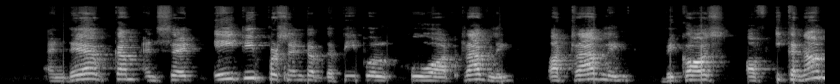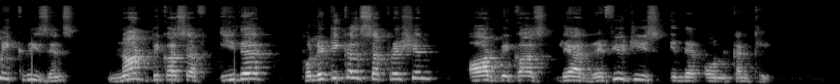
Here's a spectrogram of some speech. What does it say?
And they have come and said 80% of the people who are traveling are traveling because of economic reasons, not because of either political suppression or because they are refugees in their own country.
